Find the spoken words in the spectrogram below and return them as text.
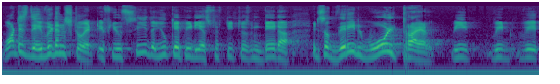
what is the evidence to it? If you see the UKPDS 50,000 data, it's a very old trial. We we, we,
